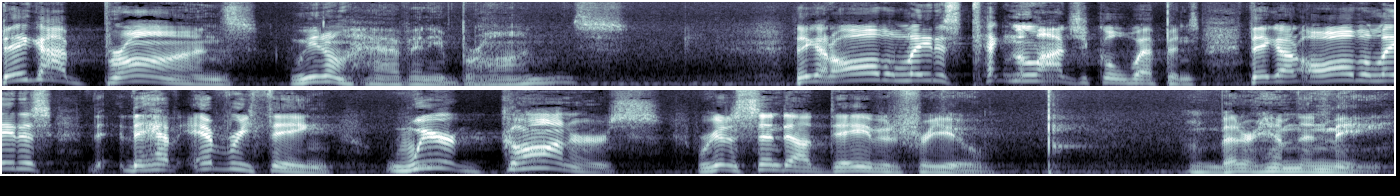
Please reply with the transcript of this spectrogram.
They got bronze. We don't have any bronze. They got all the latest technological weapons. They got all the latest, they have everything. We're goners. We're going to send out David for you. Better him than me.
